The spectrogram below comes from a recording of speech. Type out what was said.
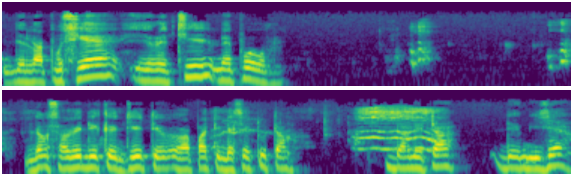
De la poussière, il retire les pauvres. Donc ça veut dire que Dieu ne va pas te laisser tout le temps dans l'état de misère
